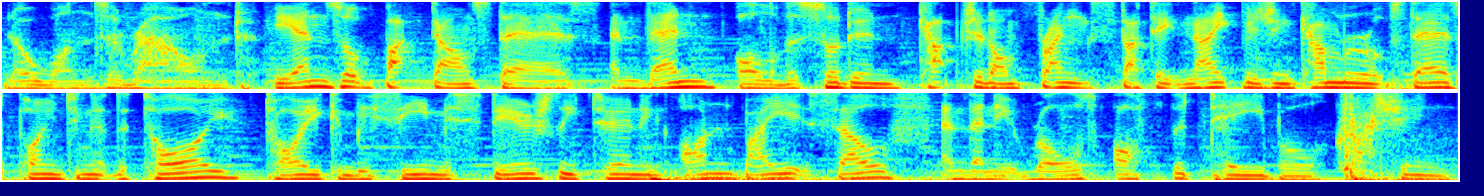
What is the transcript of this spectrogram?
no one's around. He ends up back downstairs, and then, all of a sudden, captured on Frank's static night vision camera upstairs pointing at the toy, toy can be seen mysteriously turning on by itself, and then it rolls off the table, crashing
